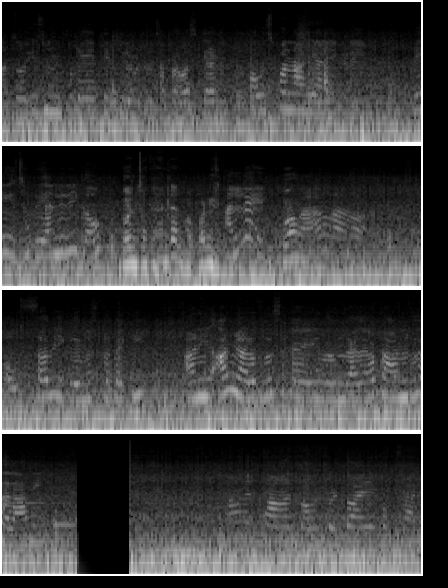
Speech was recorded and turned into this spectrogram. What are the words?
आता इथून पुढे तीन किलोमीटरचा प्रवास केल्यानंतर पाऊस पण आहे इकडे हे छत्री आणलेली का हो? दोन छत्या आणल्या आणलंय? हो. वा वा वा. पाऊस चालू इकडे मस्तपैकी. आणि आम्ही आलो तर जसं काय वरून जायला पण आनंद झाला आहे. छान छान पाऊस पडतो आहे. खूप आहे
